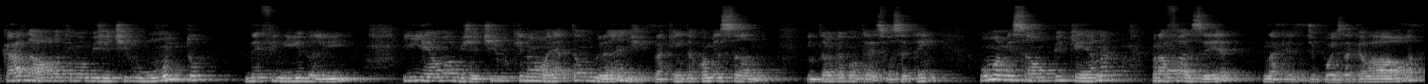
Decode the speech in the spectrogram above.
cada aula tem um objetivo muito definido ali e é um objetivo que não é tão grande para quem está começando. Então o que acontece? Você tem uma missão pequena para fazer depois daquela aula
